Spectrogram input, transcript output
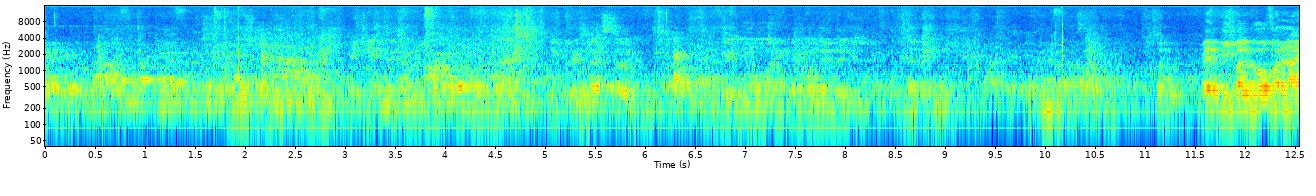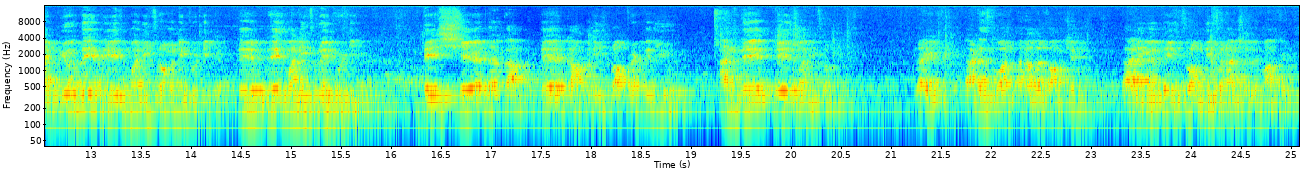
get, for their future investment. People invest so it uh, gives more money, get more leverage. that they can- So when people go for an IPO, they raise money from an equity. They raise money through equity. They share the their company's profit with you, and they raise money from you. Right? That is one another function that you can think from the financial markets.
